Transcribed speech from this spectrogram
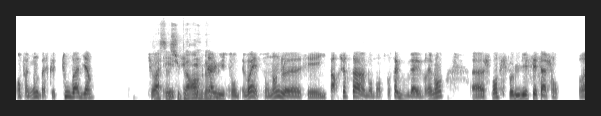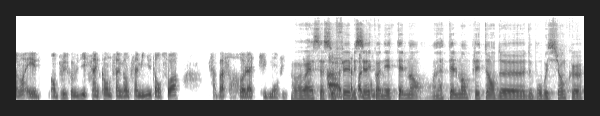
en fin de compte, parce que tout va bien. Tu vois, Ouais, c'est super angle, ça, hein. lui, son, ouais, son angle, c'est, il part sur ça à un moment. C'est pour ça que vous l'avez vraiment, euh, je pense qu'il faut lui laisser sa chance. Vraiment. Et en plus, comme je dis, 50, 55 minutes en soi, ça passe relativement vite. Ouais, ouais, ça se Ah, fait. Mais c'est vrai qu'on est tellement, on a tellement pléthore de, de propositions que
